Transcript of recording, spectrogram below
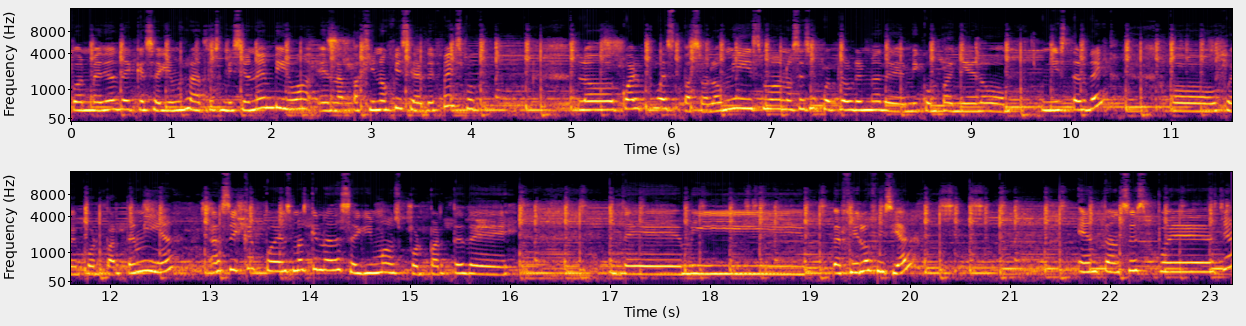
por medio de que seguimos la transmisión en vivo en la página oficial de Facebook. Lo cual pues pasó lo mismo, no sé si fue problema de mi compañero Mr. Day o fue por parte mía Así que pues más que nada seguimos por parte de, de mi perfil oficial. Entonces pues ya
